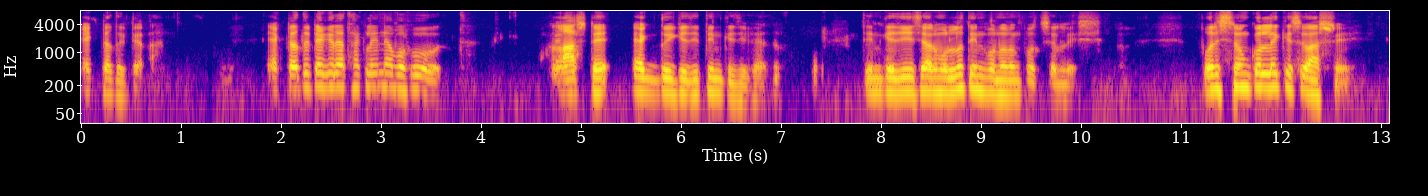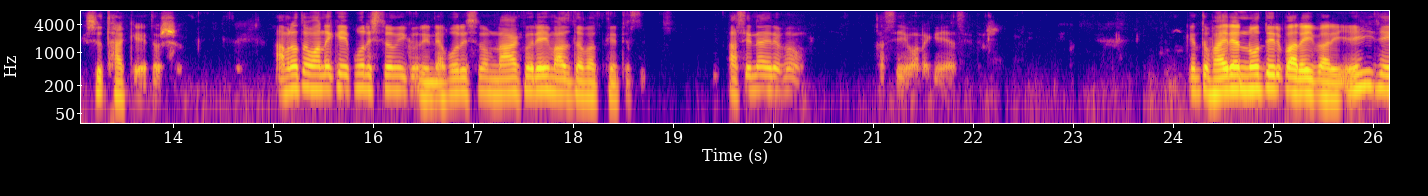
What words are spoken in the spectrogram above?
একটা দুইটা না। একটা দুইটা করে থাকলেই না বহুত। লাস্টে এক, দুই কেজি, তিন কেজি হয়ে যাবে। তিন কেজি হিসার মূল্য তিন পনেরো পঁচল্লিশ পরিশ্রম করলে কিছু আসে, কিছু থাকে দর্শক। আমরা তো অনেকেই পরিশ্রমই করি না, পরিশ্রম না করেই মাছ দিয়ে ভাত খাইতেছি। আছে না এরকম? আছে অনেকেই আছে কিন্তু ভাইরা নদীর পাড়েই বাড়ি। এই যে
